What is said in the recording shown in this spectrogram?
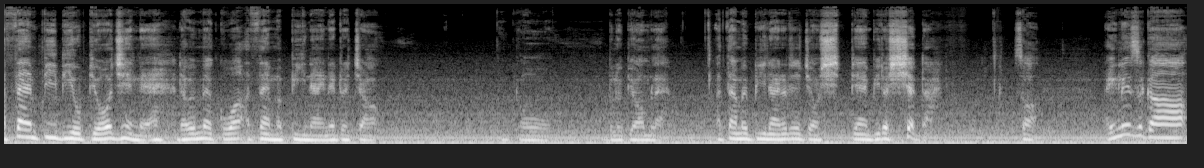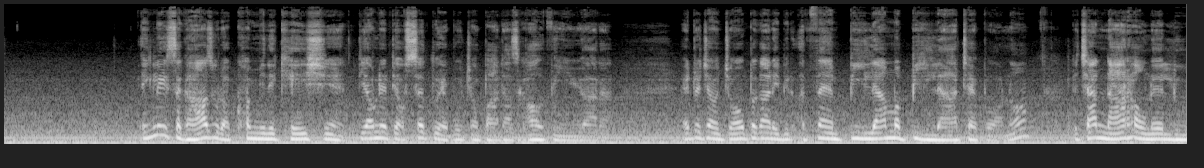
အသံပီပီကိုပြောချင်တယ်ဒါပေမဲ့ကိုကအသံမပီနိုင်တဲ့အတွက်ကြောင့်ဟိုဘယ်လိုပြောမလဲအသံမပီနိုင်တဲ့အတွက်ကြောင့်ပြန်ပြီးတော့ရှက်တာဆိုတော့အင်္ဂလိပ်စကားအင်္ဂလိပ်စကားဆိုတာ communication တယောက်နဲ့တယောက်ဆက်သွယ်ဖို့ကျွန်တော်ဘာသာစကားကိုသင်ယူရတာ အဲ့အတွက်ကြောင့်ကျွန်တော်ဘက်ကနေပြီးတော့အတန်ပီလားမပီလားထက်ပေါ့နော်တခြားနားထောင်တဲ့လူ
